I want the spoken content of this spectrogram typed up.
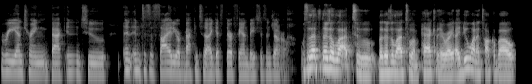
re-entering back into in, into society or back into i guess their fan bases in general? Well so that's there's a lot to there's a lot to unpack there right? I do want to talk about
